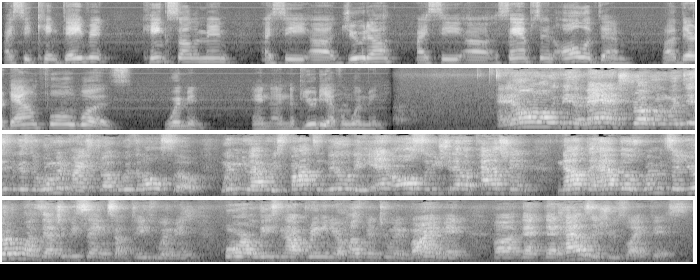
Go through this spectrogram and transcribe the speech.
I see King David, King Solomon, I see uh, Judah, I see uh, Samson, all of them. Uh, their downfall was women and, and the beauty of a woman. And it won't always be the man struggling with this because the woman might struggle with it also. Women, you have a responsibility and also you should have a passion not to have those women. So you're the ones that should be saying something to these women or at least not bringing your husband to an environment uh, that, that has issues like this.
